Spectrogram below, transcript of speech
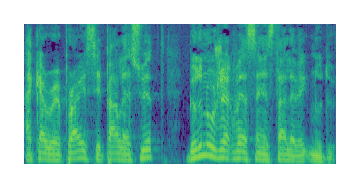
à Carey Price. Et par la suite, Bruno Gervais s'installe avec nous deux.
